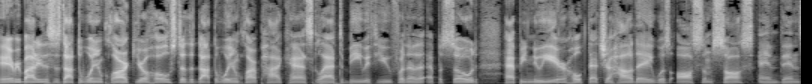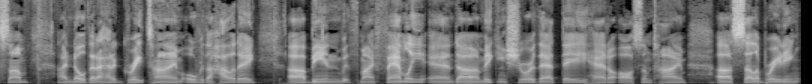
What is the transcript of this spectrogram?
Hey, everybody, this is Dr. William Clark, your host of the Dr. William Clark podcast. Glad to be with you for another episode. Happy New Year. Hope that your holiday was awesome sauce and then some. I know that I had a great time over the holiday uh, being with my family and uh, making sure that they had an awesome time uh, celebrating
